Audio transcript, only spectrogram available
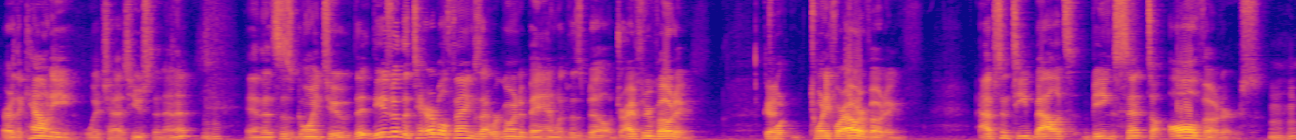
or the county, which has Houston in it. Mm-hmm. And this is going to th- these are the terrible things that we're going to ban with this bill: drive-through voting, Good. 24 hour voting, absentee ballots being sent to all voters, mm-hmm.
